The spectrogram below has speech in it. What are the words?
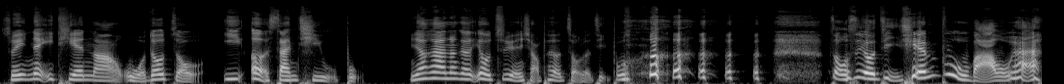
所以那一天呢、我都走一二三七五步。你要看那个幼稚园小朋友走了几步，总是有几千步吧？我看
